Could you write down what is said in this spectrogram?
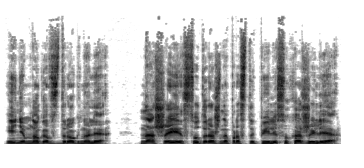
и немного вздрогнули. На шее судорожно проступили сухожилия.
